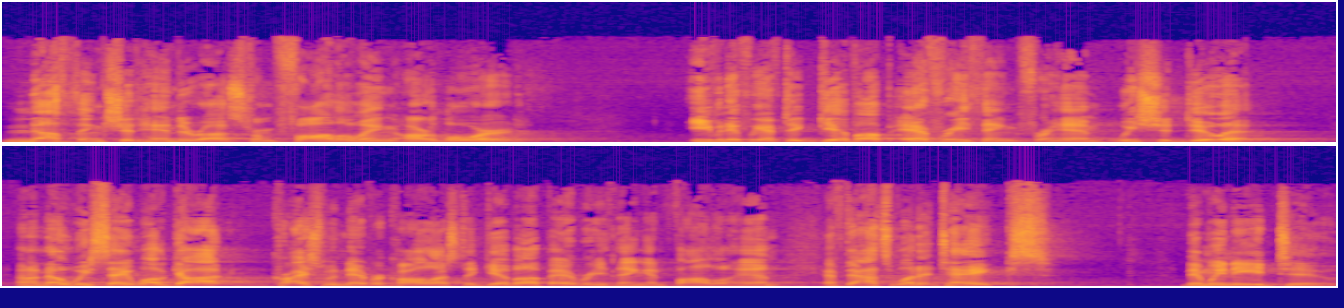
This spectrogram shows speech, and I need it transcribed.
Nothing should hinder us from following our Lord. Even if we have to give up everything for Him, we should do it. And I know we say, well, God, Christ would never call us to give up everything and follow Him. If that's what it takes, then we need to.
